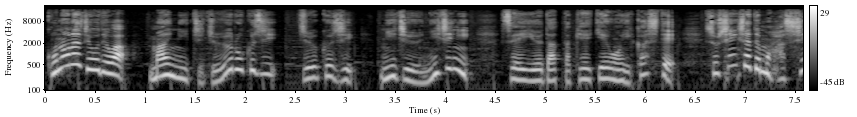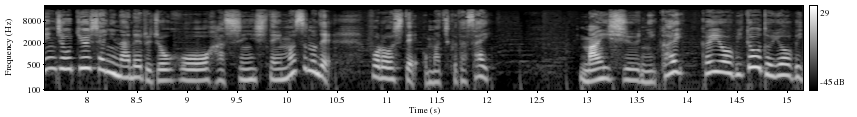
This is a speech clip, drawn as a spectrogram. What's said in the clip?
このラジオでは毎日16時19時22時に声優だった経験を活かして初心者でも発信上級者になれる情報を発信していますのでフォローしてお待ちください。毎週2回火曜日と土曜日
